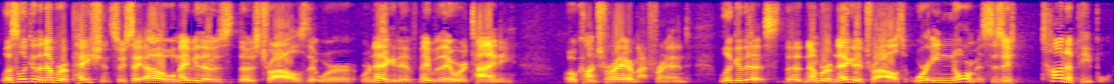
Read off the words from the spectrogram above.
Let's look at the number of patients. So you say, oh, well, maybe those, those trials that were, were negative, maybe they were tiny. Au contraire, my friend. Look at this. The number of negative trials were enormous. There's a ton of people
